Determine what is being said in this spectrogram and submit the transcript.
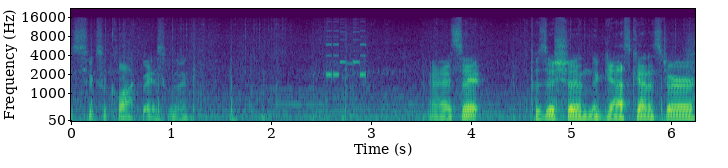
six o'clock basically. That's it. Position the gas canister.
